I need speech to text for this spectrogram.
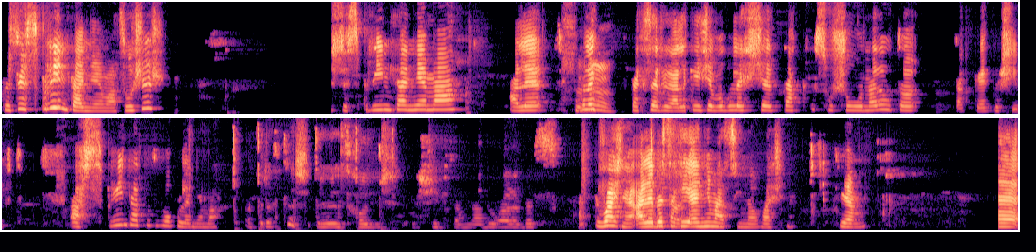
To jeszcze sprinta nie ma, słyszysz? Jeszcze sprinta nie ma, ale w ogóle, tak serio, ale kiedy się w ogóle się tak suszyło na dół, to tak jakby shift. A sprinta to, to w ogóle nie ma. A teraz też y, schodzisz shiftem na dół, ale bez... Właśnie, ale bez takiej animacji, no właśnie. Wiem. E,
